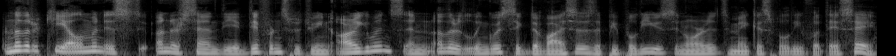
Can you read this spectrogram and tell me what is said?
Another key element is to understand the difference between arguments and other linguistic devices that people use in order to make us believe what they say.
